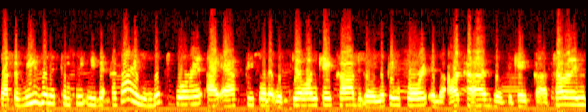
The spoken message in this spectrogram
but the reason it completely, because I looked for it, I asked people that were still on Cape Cod to go looking for it in the archives of the Cape Cod Times,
